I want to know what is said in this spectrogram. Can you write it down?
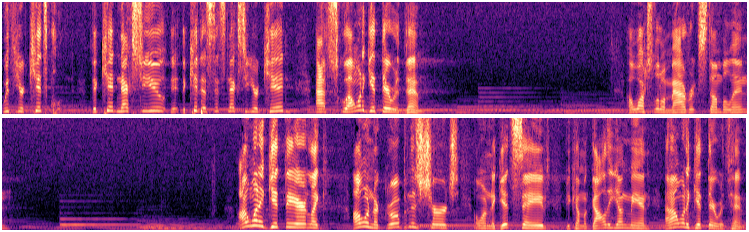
with your kids, the kid next to you, the, the kid that sits next to your kid at school. I want to get there with them. I watch little Maverick stumble in. I want to get there like I want him to grow up in this church. I want him to get saved, become a godly young man, and I want to get there with him.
